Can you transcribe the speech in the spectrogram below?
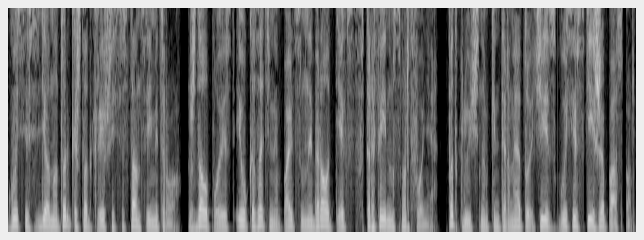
Гусев сидел на только что открывшейся станции метро, ждал поезд и указательным пальцем набирал текст в трофейном смартфоне, подключенном к интернету через гусевский же паспорт.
